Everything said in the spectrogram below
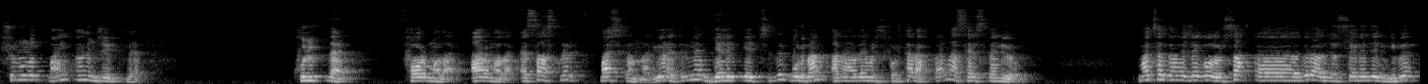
Şunu unutmayın. Öncelikle kulüpler, formalar, armalar esastır. Başkanlar, yönetimler gelip geçicidir. Buradan Adana Demirspor taraftarına sesleniyorum. Maça dönecek olursak biraz önce söylediğim gibi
